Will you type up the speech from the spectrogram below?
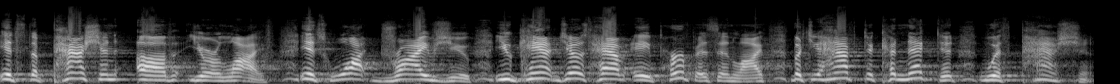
It's the passion of your life, it's what drives you. You can't just have a purpose in life, but you have to connect it with passion.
